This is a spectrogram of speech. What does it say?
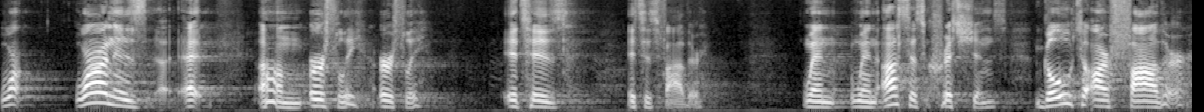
Juan is uh, um, earthly, earthly. It's his, it's his father. When, when us as Christians go to our father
